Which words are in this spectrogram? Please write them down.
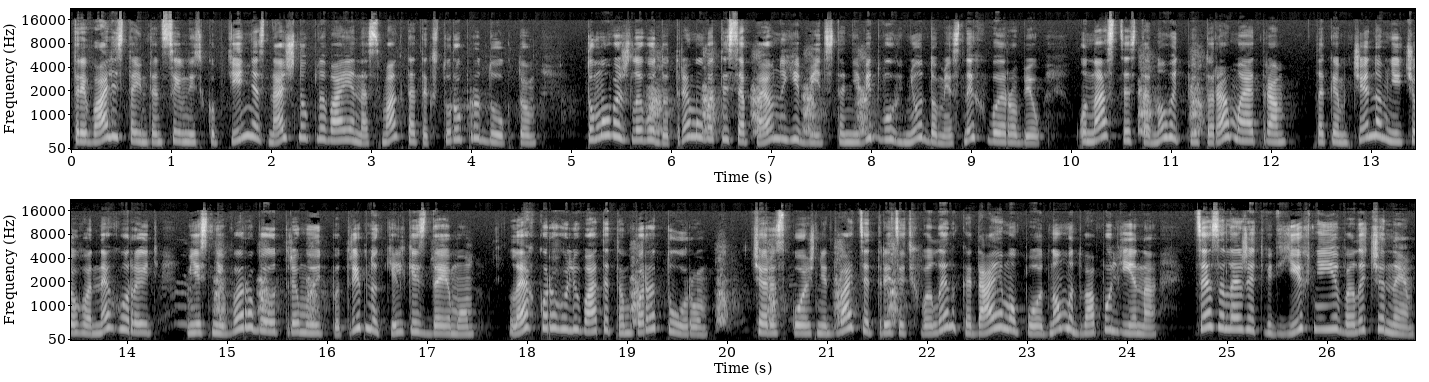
Тривалість та інтенсивність коптіння значно впливає на смак та текстуру продукту, тому важливо дотримуватися певної відстані від вогню до м'ясних виробів. У нас це становить півтора метра. Таким чином нічого не горить, м'ясні вироби отримують потрібну кількість диму. Легко регулювати температуру. Через кожні 20-30 хвилин кидаємо по одному-два поліна. Це залежить від їхньої величини.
